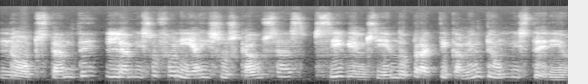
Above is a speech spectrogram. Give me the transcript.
No obstante, la misofonía y sus causas siguen siendo prácticamente un misterio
